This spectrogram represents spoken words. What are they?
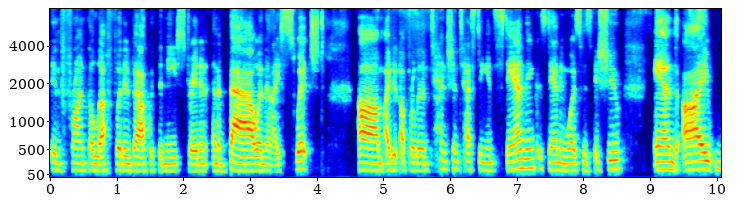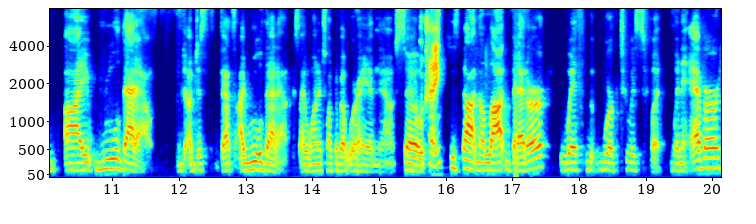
in front, the left foot in back with the knees straight and, and a bow. And then I switched. Um, I did upper limb tension testing in standing because standing was his issue. And I, I ruled that out. I'm just, that's, I ruled that out because I want to talk about where I am now. So okay. he's gotten a lot better with work to his foot. Whenever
